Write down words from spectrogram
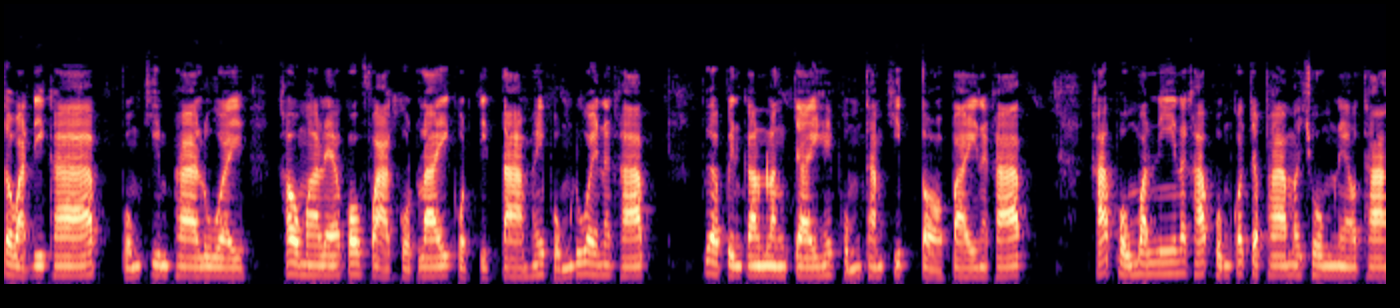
สวัสดีครับ ผมคิมพารวย เข้ามาแล้วก็ฝากกดไลค์กดติดตามให้ผมด้วยนะครับ เพื่อเป็นกำลังใจให้ผมทำคลิปต่อไปนะครับ ครับผมวันนี้นะครับผมก็จะพามาชมแนวทาง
